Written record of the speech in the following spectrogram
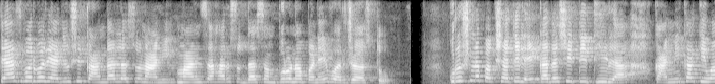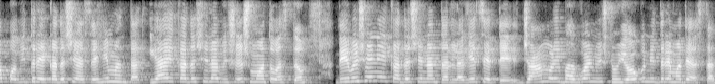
त्याचबरोबर या दिवशी कांदा लसूण आणि मांसाहार सुद्धा संपूर्णपणे वर्ज्य असतो. कृष्ण पक्षातील एकादशी तिथीला कामिका किंवा पवित्र एकादशी असेही म्हणतात. या एकादशीला विशेष महत्त्व असतं. देवशयनी एकादशीनंतर लगेच येते ज्यामुळे भगवान विष्णू योग निद्रेमध्ये असतात.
